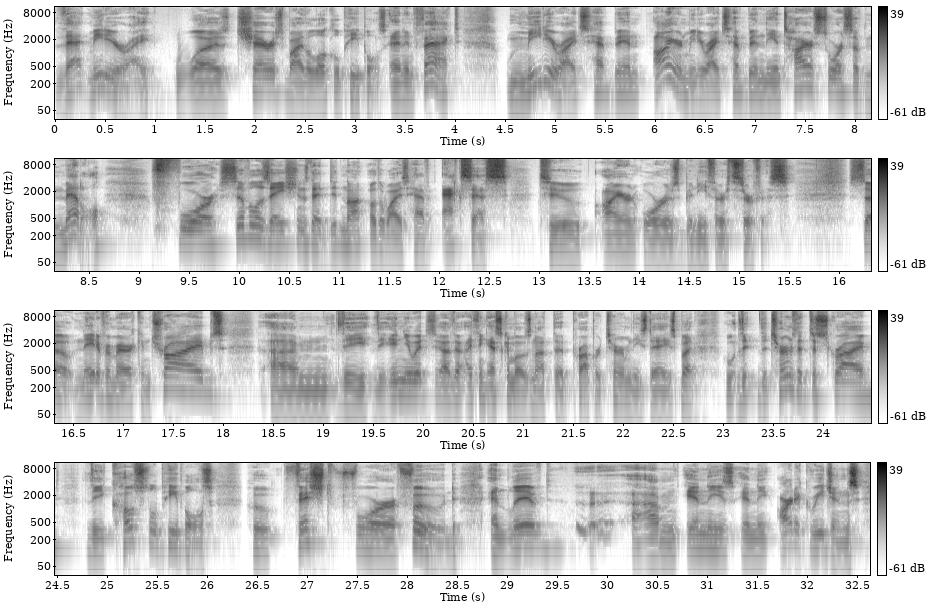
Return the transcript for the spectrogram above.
That meteorite was cherished by the local peoples. And in fact, meteorites have been, iron meteorites have been the entire source of metal for civilizations that did not otherwise have access to iron ores beneath Earth's surface. So, Native American tribes, um, the the Inuits. Uh, the, I think Eskimo is not the proper term these days, but the, the terms that described the coastal peoples who fished for food and lived um, in these in the Arctic regions,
